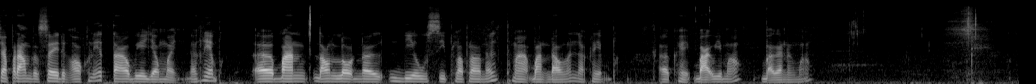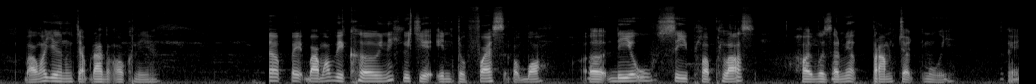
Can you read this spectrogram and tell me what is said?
ចាប់5សរសេរទាំងអស់គ្នាតើវាយ៉ាងម៉េចអ្នកគ្នាបាន download នៅ Deal C++ នៅអាត្មាបាន download អ្នកគ្នាអូខេបើកវាមកបើកអាហ្នឹងមកបើមកយើងនឹងចាប់ដើមទាំងអស់គ្នាទៅពេលបើមកវាឃើញនេះគឺជា interface របស់ Deal C++ ហើយ version វា5.1អូខេ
